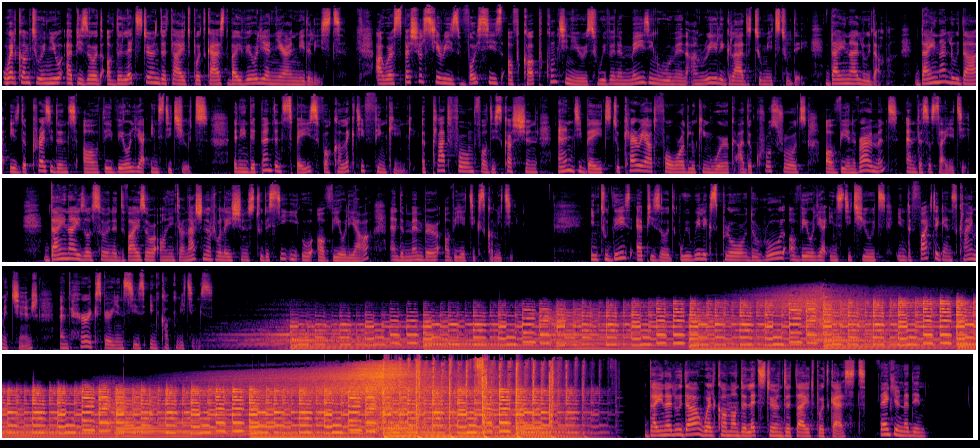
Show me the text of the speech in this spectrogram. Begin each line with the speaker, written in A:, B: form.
A: Welcome to a new episode of the Let's Turn the Tide podcast by Veolia Near and Middle East. Our special series Voices of COP continues with an amazing woman I'm really glad to meet today, Dinah Louda. Dinah Louda is the president of the Veolia Institute, an independent space for collective thinking, a platform for discussion and debate to carry out forward looking work at the crossroads of the environment and the society. Dinah is also an advisor on international relations to the CEO of Veolia and a member of the ethics committee. In today's episode, we will explore the role of Veolia Institutes in the fight against climate change and her experiences in COP meetings. Dinah Louda, welcome on the Let's Turn the Tide podcast.
B: Thank you, Nadine.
